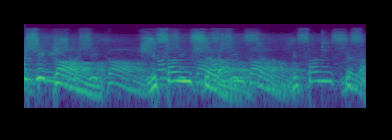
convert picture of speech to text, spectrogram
Shashiko，你生死，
